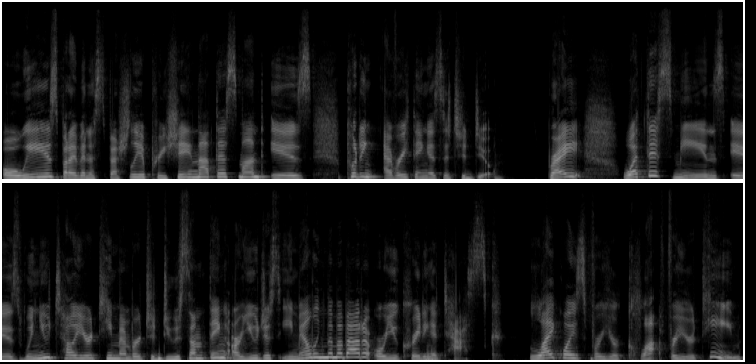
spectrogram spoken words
always, but I've been especially appreciating that this month is putting everything as a to do right? What this means is when you tell your team member to do something, are you just emailing them about it or are you creating a task? Likewise for your cl- for your team,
